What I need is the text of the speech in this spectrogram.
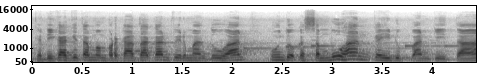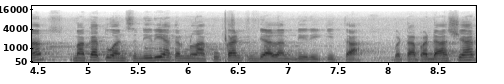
Ketika kita memperkatakan firman Tuhan untuk kesembuhan kehidupan kita, maka Tuhan sendiri akan melakukan di dalam diri kita. Betapa dahsyat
